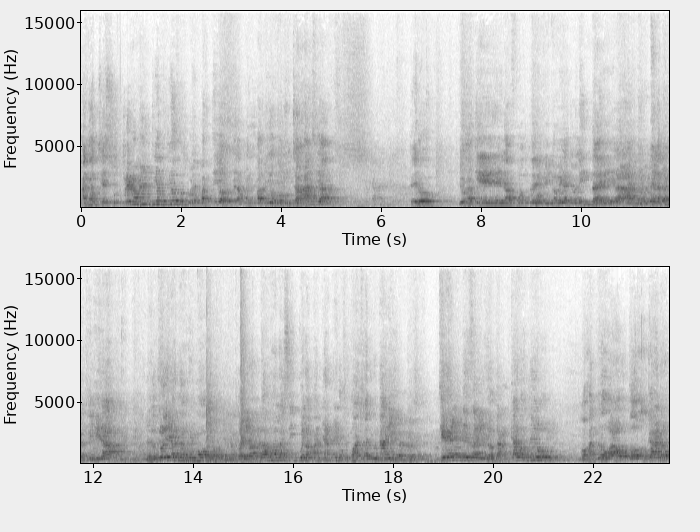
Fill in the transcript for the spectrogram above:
anoche supremamente ansiosos por el partido. Esperamos el partido con mucha ansia. Pero yo saqué la foto de mi novia Yolinda y ah, me dio la tranquilidad. El otro día nos fuimos, nos levantamos a las 5 de la mañana y nos fuimos a desayunar. Y, ¿Qué desayuno tan caro, tío? Nos han robado todo caro.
